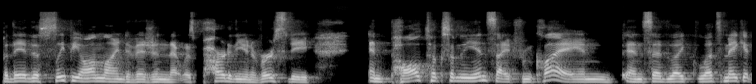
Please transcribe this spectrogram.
But they had this sleepy online division that was part of the university. And Paul took some of the insight from Clay and and said, like, let's make it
